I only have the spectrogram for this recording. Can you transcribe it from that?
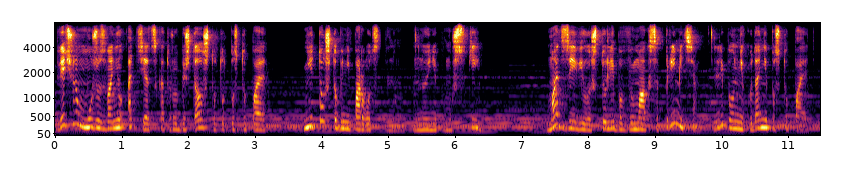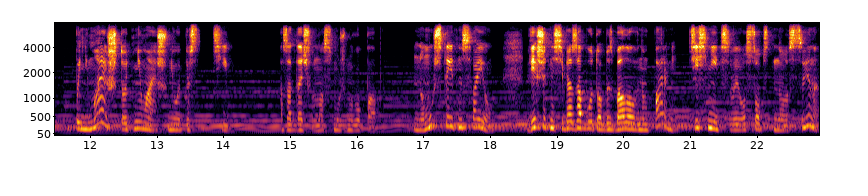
Вечером мужу звонил отец, который убеждал, что тут поступает не то чтобы не по-родственному, но и не по-мужски. Мать заявила, что либо вы Макса примете, либо он никуда не поступает. Понимаешь, что отнимаешь у него перспективу? озадачил нас с мужем его папа. Но муж стоит на своем. Вешать на себя заботу об избалованном парне, теснить своего собственного сына,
